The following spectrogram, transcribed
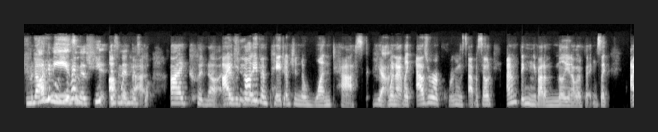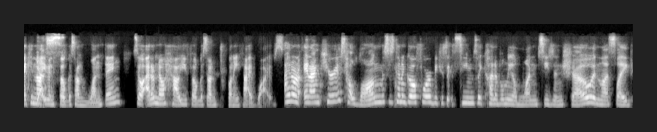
How do you monogamy isn't, even his, isn't in his. I could not. I, be cannot like, even pay attention to one task Yeah. when I like as we're recording this episode, I'm thinking about a million other things. Like I cannot even focus on one thing. So I don't know how you focus on 25 wives. I don't know. And I'm curious how long this is going to go for because it seems like kind of only a one season show, unless like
